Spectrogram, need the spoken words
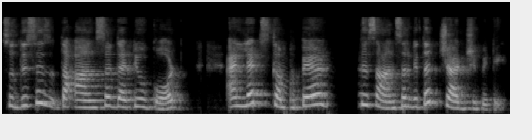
so this is the answer that you got. And let's compare this answer with the chat GPT.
